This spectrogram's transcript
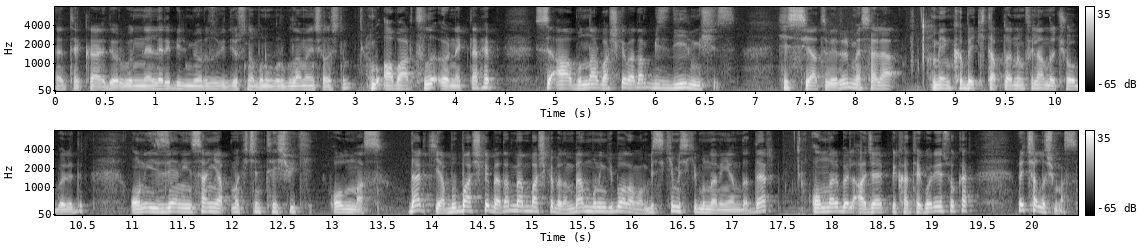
e, tekrar ediyor. Bu neleri bilmiyoruz videosunda bunu vurgulamaya çalıştım. Bu abartılı örnekler hep size aa bunlar başka bir adam biz değilmişiz hissiyatı verir. Mesela menkıbe kitaplarının falan da çoğu böyledir. Onu izleyen insan yapmak için teşvik olmaz. Der ki ya bu başka bir adam ben başka bir adam. Ben bunun gibi olamam. Biz kimiz ki bunların yanında der. Onları böyle acayip bir kategoriye sokar ve çalışmaz.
